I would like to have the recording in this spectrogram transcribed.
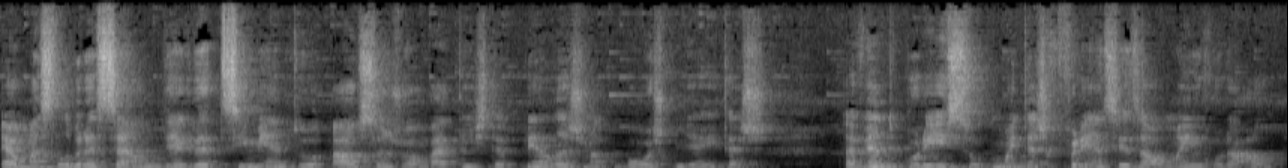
É uma celebração de agradecimento ao São João Batista pelas boas colheitas, havendo por isso muitas referências ao meio rural,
